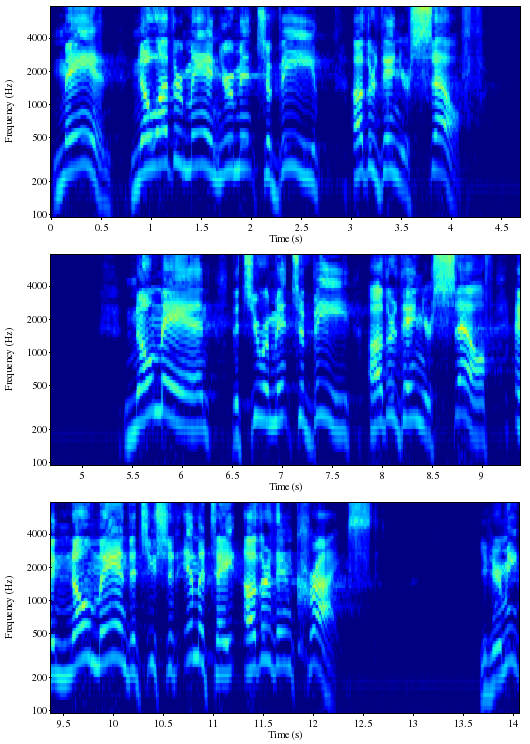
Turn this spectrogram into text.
man, no other man you're meant to be other than yourself. No man that you were meant to be other than yourself, and no man that you should imitate other than Christ. You hear me?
